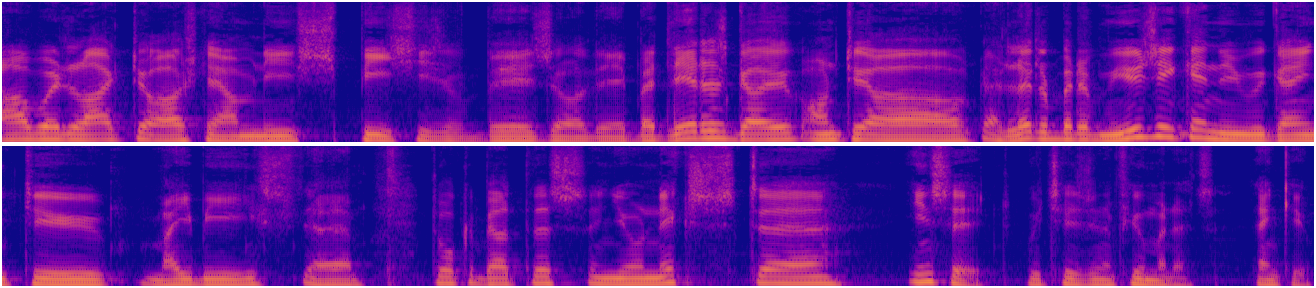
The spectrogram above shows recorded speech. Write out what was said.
I would like to ask you how many species of birds are there, but let us go on to our, a little bit of music and then we're going to maybe uh, talk about this in your next uh, insert, which is in a few minutes. Thank you.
